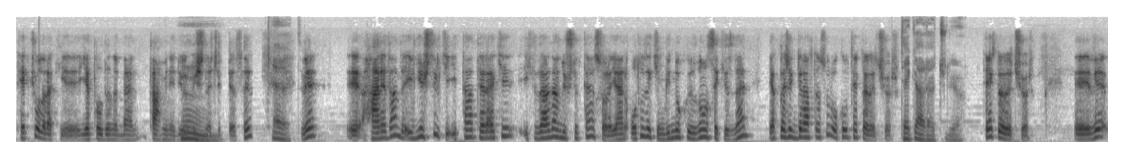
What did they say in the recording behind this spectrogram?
tepki olarak e, yapıldığını ben tahmin ediyorum hmm. işin açıkçası. Evet. Ve e, hanedan da ilginçtir ki İttihat Terakki iktidardan düştükten sonra yani 30 Ekim 1918'den yaklaşık bir hafta sonra okul tekrar açıyor. Tekrar açılıyor. Tekrar açıyor. E, ve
